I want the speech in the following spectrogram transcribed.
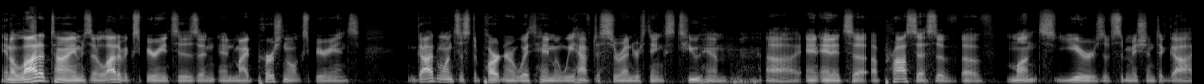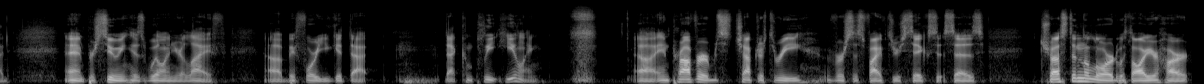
in a lot of times, in a lot of experiences, and, and my personal experience, God wants us to partner with Him, and we have to surrender things to Him. Uh, and, and it's a, a process of, of months, years of submission to God and pursuing His will in your life uh, before you get that, that complete healing. Uh, in Proverbs chapter 3, verses 5 through 6, it says, Trust in the Lord with all your heart.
